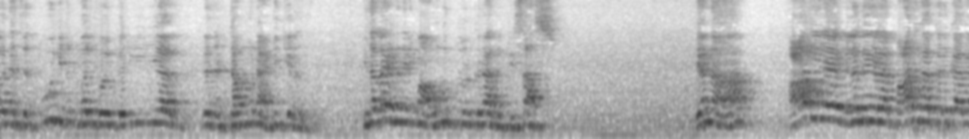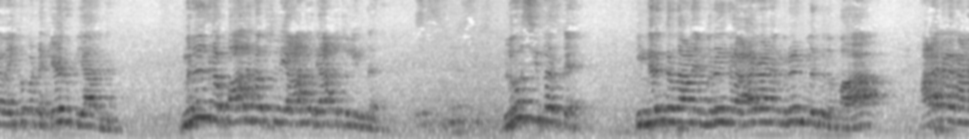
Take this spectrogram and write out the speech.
வந்து தூங்கிட்டு இருக்கும்போது போய் பெரிய டம்முன்னு அடிக்கிறது. இதெல்லாம் என்ன தெரியுமா? அவனுக்குள்ள இருக்கிற அந்த பிசாசு. ஏன்னா ஆதியிலே விலங்குகளை பாதுகாக்கிறதுக்காக வைக்கப்பட்ட கேருப்பு யாருங்க? மிருகங்களை பாதுகாப்பு சொல்லி ஆண்டவர் யார்கிட்ட சொல்லியிருந்தார்? லூசிபர்ட்டு இங்க இருக்கிறதான மிருகங்கள் அழகான மிருகங்கள் இருக்குதுப்பா. அழகழகான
